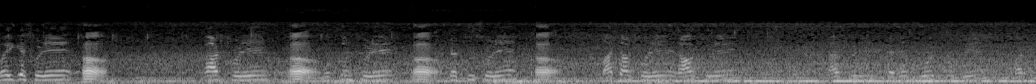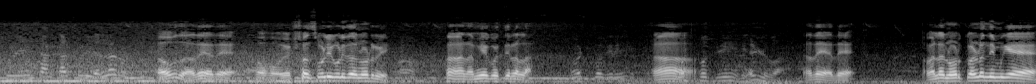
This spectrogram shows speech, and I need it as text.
ಬೈಗೆ ಸುಳಿ ಹಾ. ಕಾಡ್ ಸುಳಿ ಹಾ. ಮುಕ್ಕನ್ ಸುಳಿ ಚತ್ತು ಸುಳಿ ಬಾತಾಳ್ ಸುಳಿ ರಾವ್ ಸುಳಿ ಹೌದು ಅದೇ ಅದೇ. ಓಹೋ ಎಷ್ಟೊಂದು ಸುಳಿಗಳಿದಾವೆ ನೋಡ್ರಿ. ಹಾ. ನಮಗೆ ಗೊತ್ತಿರಲ್ಲ. ಹಾ. ಅದೇ ಅದೇ. ಅವೆಲ್ಲ ನೋಡ್ಕೊಂಡು ನಿಮ್ಗೆ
